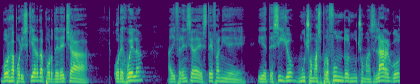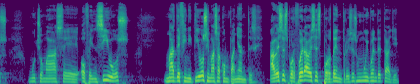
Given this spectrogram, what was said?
Borja por izquierda, por derecha Orejuela, a diferencia de Estefan y de, y Tecillo, mucho más profundos, mucho más largos, mucho más eh, ofensivos, más definitivos y más acompañantes. A veces por fuera, a veces por dentro, y ese es un muy buen detalle.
